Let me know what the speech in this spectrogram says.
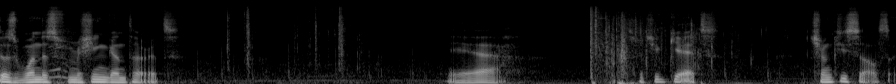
Does wonders for machine gun turrets. Yeah. That's what you get. Chunky salsa.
